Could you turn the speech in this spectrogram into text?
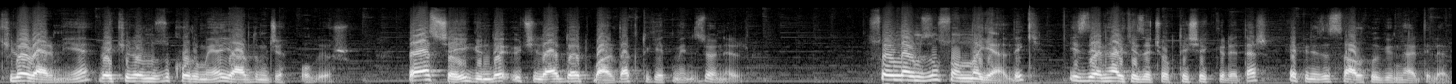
kilo vermeye ve kilonuzu korumaya yardımcı oluyor. Beyaz çayı günde 3 ila 4 bardak tüketmenizi öneririm. Sorularımızın sonuna geldik. İzleyen herkese çok teşekkür eder. Hepinize sağlıklı günler dilerim.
